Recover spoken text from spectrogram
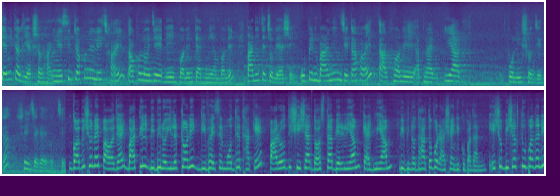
কেমিক্যাল রিয়াকশন হয়। অ্যাসিড যখন রিলিজ হয়, তখন ওই যে লেড বলেন, ক্যাডমিয়াম বলেন, পানিতে চলে আসে। ওপেন বার্নিং যেটা হয়, তার ফলে আপনার ইয়ার পলিউশন যেটা সেই জায়গায় হচ্ছে। গবেষণায় পাওয়া যায় বাতিল বিভিন্ন ইলেকট্রনিক ডিভাইসের মধ্যে থাকে পারদ সীসা দস্তা বেরিলিয়াম ক্যাডমিয়াম বিভিন্ন ধাতব রাসায়নিক উপাদান। এসব বিষাক্ত উপাদানে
